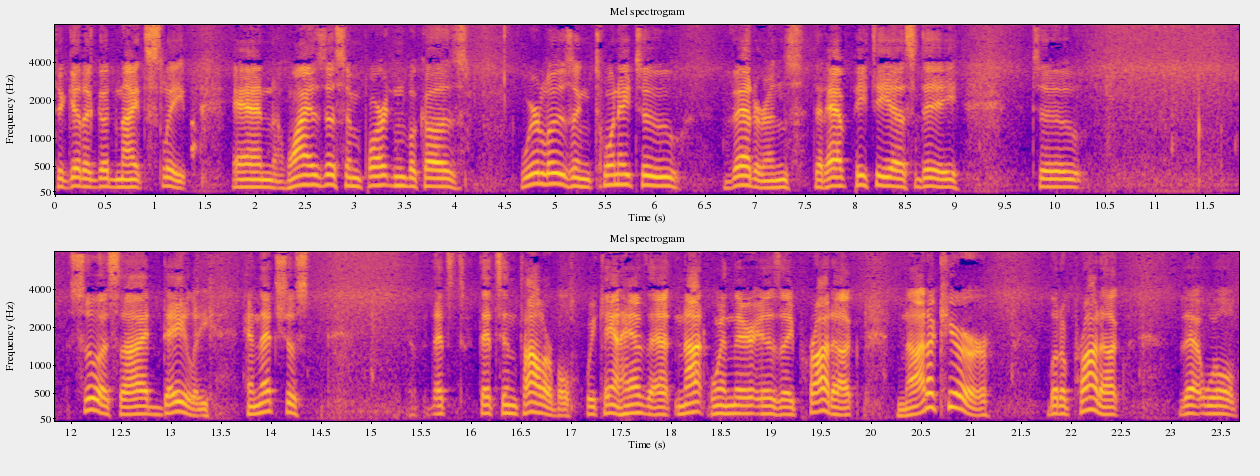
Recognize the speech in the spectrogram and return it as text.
to get a good night's sleep. And why is this important? Because we're losing 22 veterans that have PTSD to suicide daily, and that's just that's that's intolerable. We can't have that. Not when there is a product, not a cure, but a product that will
